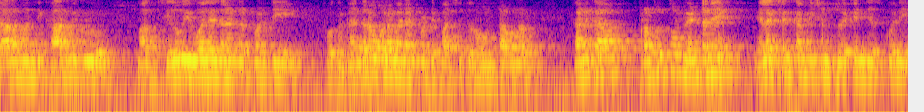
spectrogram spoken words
చాలామంది కార్మికులు మాకు సెలవు ఇవ్వలేదనేటటువంటి ఒక గందరగోళమైనటువంటి పరిస్థితుల్లో ఉంటా ఉన్నారు. కనుక ప్రభుత్వం వెంటనే ఎలక్షన్ కమిషన్ జోక్యం చేసుకొని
